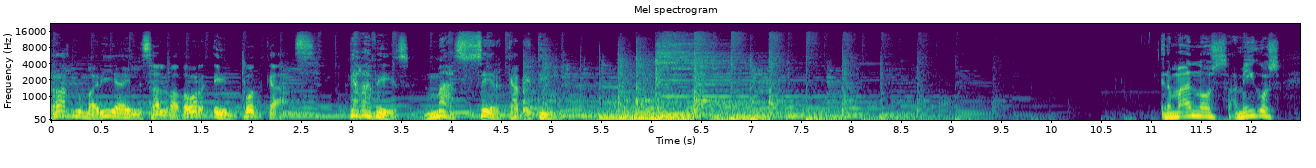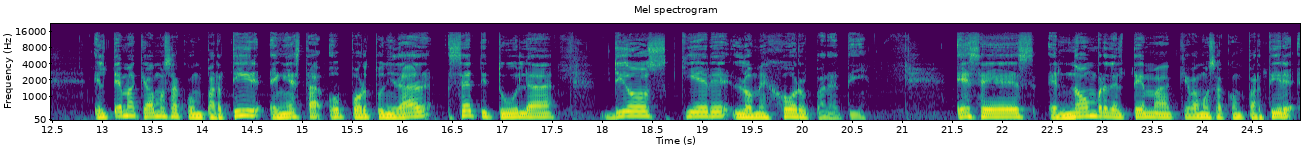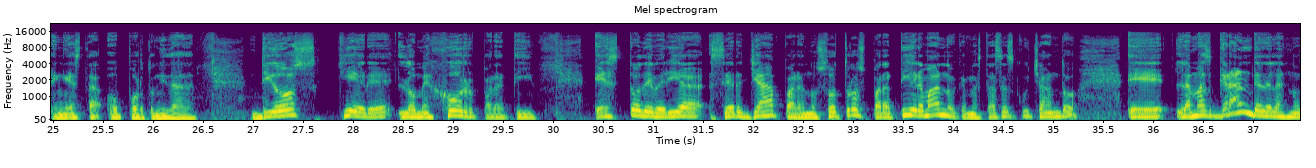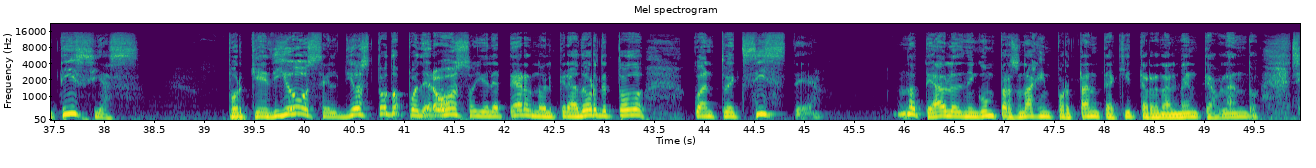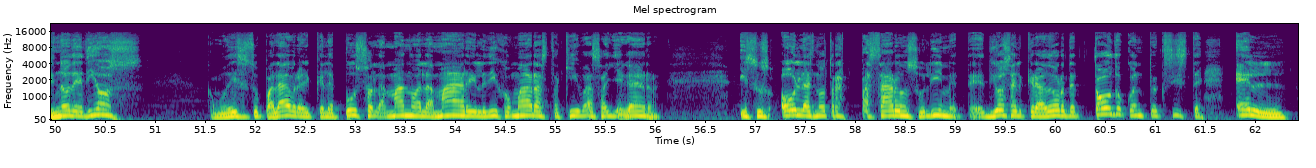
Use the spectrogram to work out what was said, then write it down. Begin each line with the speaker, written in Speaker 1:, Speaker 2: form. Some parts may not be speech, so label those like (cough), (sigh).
Speaker 1: Radio María El Salvador en podcast, cada vez más cerca de ti.
Speaker 2: Hermanos, amigos, el tema que vamos a compartir en esta oportunidad se titula Dios quiere lo mejor para ti. Ese es el nombre del tema que vamos a compartir en esta oportunidad. Dios lo mejor para ti. Esto debería ser ya para nosotros, para ti hermano que me estás escuchando, eh, la más grande de las noticias. Porque Dios, el Dios todopoderoso y el eterno, el creador de todo cuanto existe, no te hablo de ningún personaje importante aquí terrenalmente hablando, sino de Dios como dice su palabra, el que le puso la mano a la mar y le dijo, mar, hasta aquí vas a llegar. Y sus olas no traspasaron su límite. Dios, el creador de todo cuanto existe, Él,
